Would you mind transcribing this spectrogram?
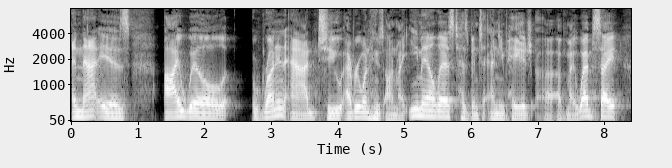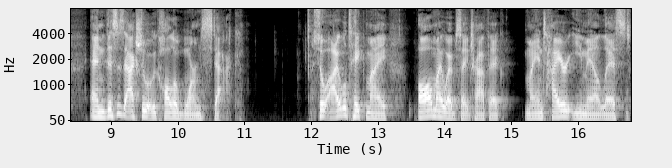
And that is I will run an ad to everyone who's on my email list, has been to any page uh, of my website. And this is actually what we call a warm stack. So I will take my all my website traffic, my entire email list,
